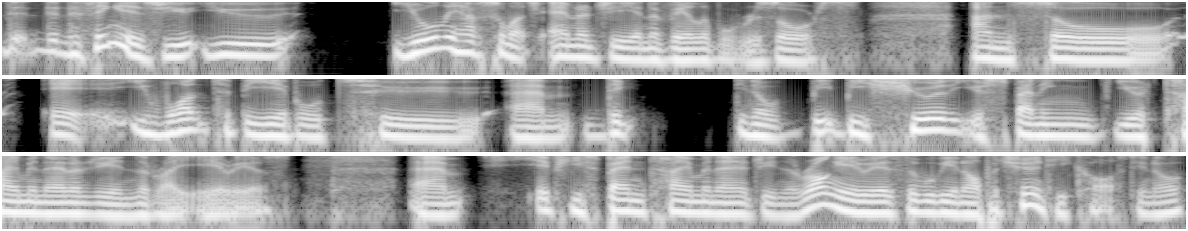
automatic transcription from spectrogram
the, the, the thing is, you, you, you only have so much energy and available resource. And so it, you want to be able to, um, you know, be, be sure that you're spending your time and energy in the right areas. Um, if you spend time and energy in the wrong areas, there will be an opportunity cost, you know.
